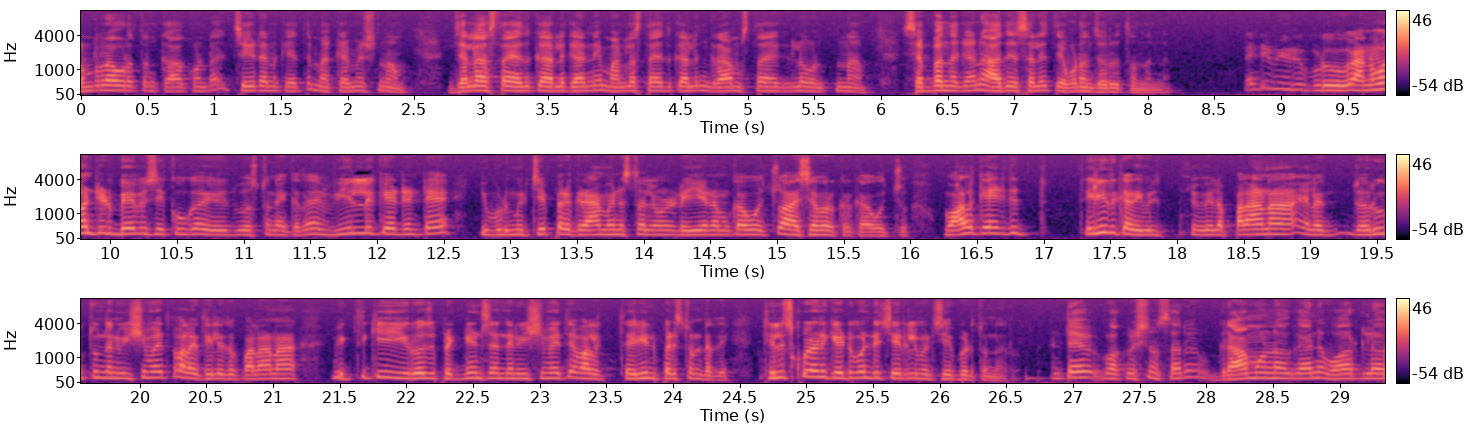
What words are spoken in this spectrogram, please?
పునరావృతం కాకుండా చేయడానికైతే మా కమిషన్ జిల్లా స్థాయి అధికారులు కానీ మండల స్థాయి అధికారులు గ్రామ స్థాయిలో ఉంటున్న సిబ్బంది కానీ ఆదేశాలు అయితే ఇవ్వడం జరుగుతుందండి. అంటే మీరు ఇప్పుడు అన్వాంటెడ్ బేబీస్ ఎక్కువగా వస్తున్నాయి కదా వీళ్ళకి ఏంటంటే ఇప్పుడు మీరు చెప్పారు గ్రామీణ స్థలంలో ఉండే ఏఎన్ఎం కావచ్చు ఆశా వర్కర్ కావచ్చు. వాళ్ళకి ఏంటి తెలియదు కదా వీళ్ళు వీళ్ళ పలానా ఇలా జరుగుతుందనే విషయం అయితే వాళ్ళకి తెలియదు పలానా వ్యక్తికి ఈరోజు ప్రెగ్నెన్సీ అనే విషయం అయితే వాళ్ళకి తెలియని పరిస్థితి ఉంటుంది. తెలుసుకోవడానికి ఎటువంటి చర్యలు మీరు చేపెడుతున్నారు? అంటే ఒక విషయం సార్ గ్రామంలో కానీ వార్డులో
